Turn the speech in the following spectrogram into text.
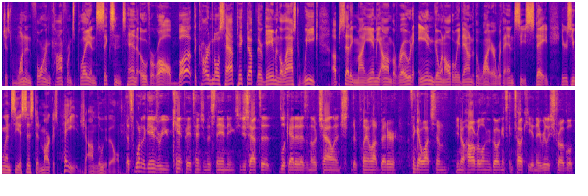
just 1 and 4 in conference play and 6 and 10 overall. But the Cardinals have picked up their game in the last week, upsetting Miami on the road and going all the way down to the wire with NC State. Here's UNC assistant Marcus On Louisville. That's one of the games where you can't pay attention to the standings. You just have to look at it as another challenge. They're playing a lot better. I think I watched them, you know, however long ago against Kentucky, and they really struggled.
